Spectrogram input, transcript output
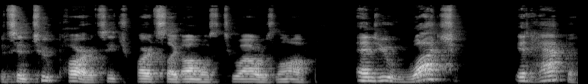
It's in two parts. Each part's like almost two hours long, and you watch it happen.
